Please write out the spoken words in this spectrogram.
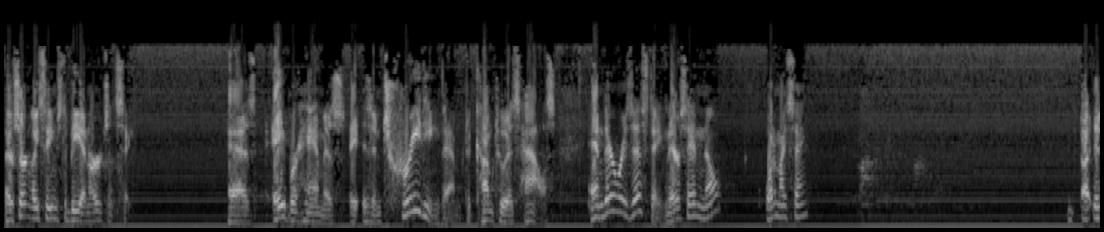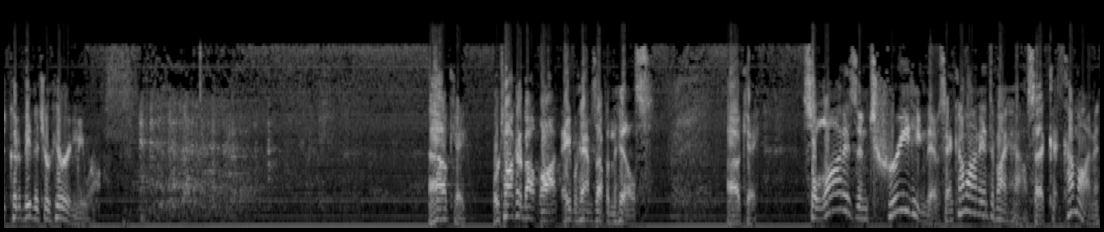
There certainly seems to be an urgency as Abraham is, is entreating them to come to his house. And they're resisting. They're saying, no. What am I saying? Uh, it, could it be that you're hearing me wrong? Okay. We're talking about Lot. Abraham's up in the hills. Okay. So Lot is entreating them, saying, Come on into my house. Uh, come on.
